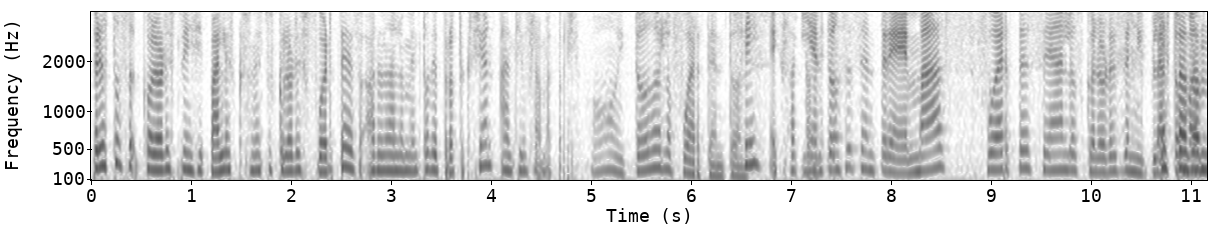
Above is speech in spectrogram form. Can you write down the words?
Pero estos colores principales, que son estos colores fuertes, hablan al momento de protección antiinflamatoria. Oh, y todo lo fuerte entonces. Sí, exactamente. Y entonces, entre más fuertes sean los colores de mi plato, más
